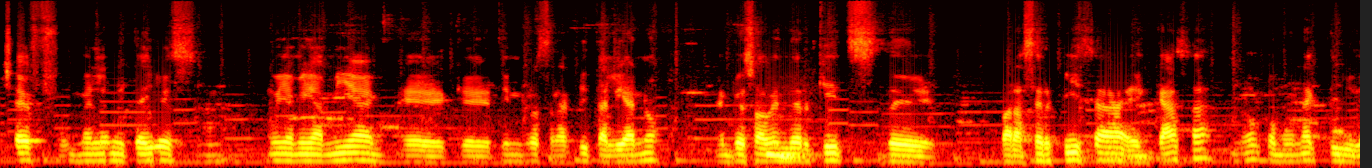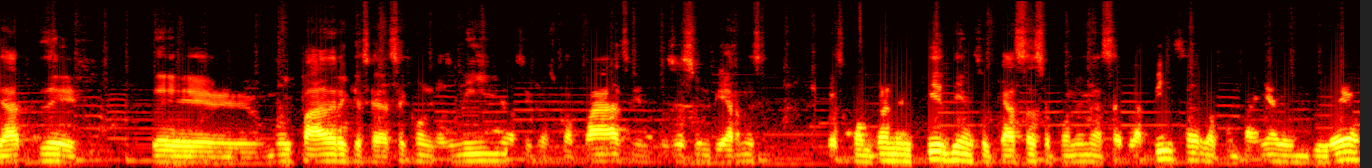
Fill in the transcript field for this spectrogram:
chef, Melanie Telles, muy amiga mía eh, que tiene un restaurante italiano, empezó a vender kits de, para hacer pizza en casa, ¿no? Como una actividad de, de, muy padre que se hace con los niños y los papás, y entonces un viernes pues compran el kit y en su casa se ponen a hacer la pizza, lo acompaña de un video.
